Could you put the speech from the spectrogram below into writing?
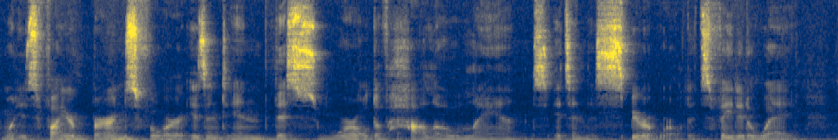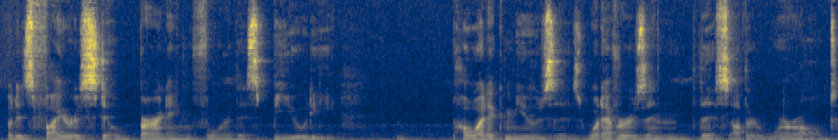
what his fire burns for isn't in this world of hollow lands. It's in this spirit world. It's faded away, but his fire is still burning for this beauty, poetic muses, whatever's in this other world.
